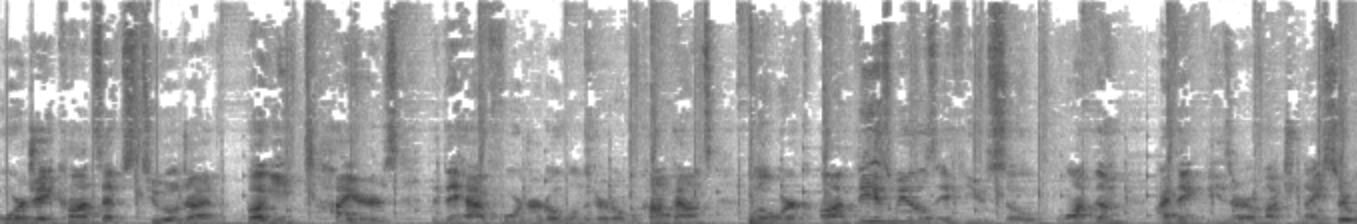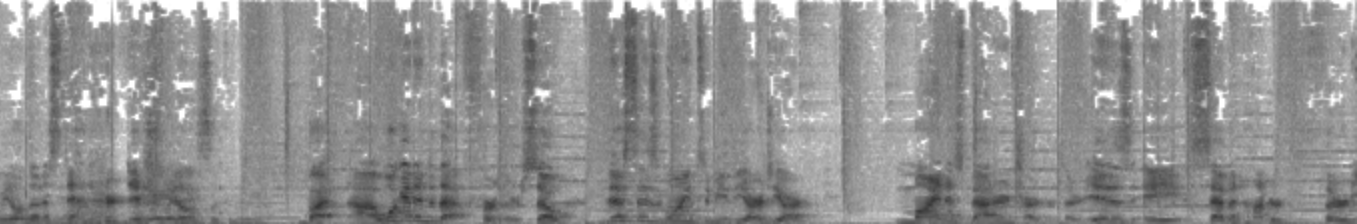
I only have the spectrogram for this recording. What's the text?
or J Concepts two-wheel drive buggy tires that they have for dirt oval and the dirt oval compounds will work on these wheels if you so want them. I think these are a much nicer wheel than a standard dish very wheel. Nice looking wheel. But uh, we'll get into that further. So this is going to be the RTR minus battery and charger. There is a 730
